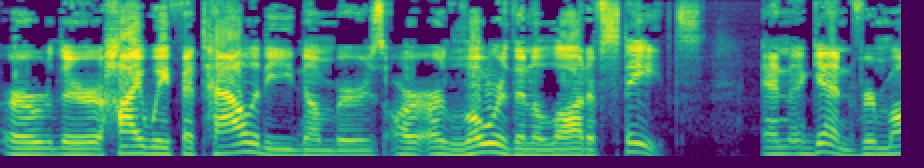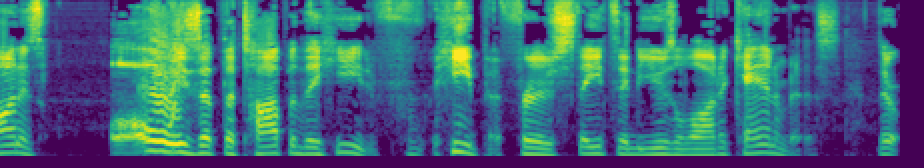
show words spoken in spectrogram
or their highway fatality numbers are, are lower than a lot of states. And again vermont is always at the top of the heap heap for states that use a lot of cannabis. They're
